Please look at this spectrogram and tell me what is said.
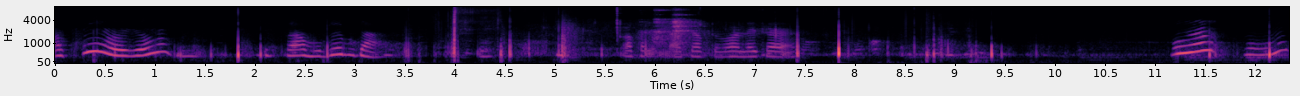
Atamıyorum. Tamam burada bir daha. Aferin ben yaptım ama neyse. Bu ne? Bu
